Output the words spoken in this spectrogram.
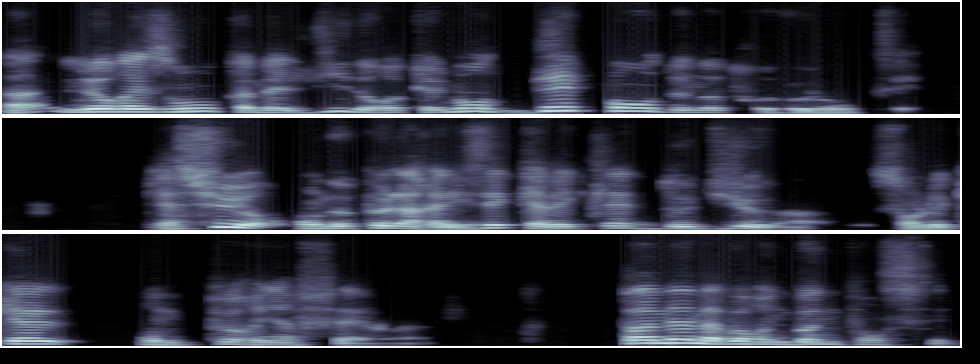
Hein, L'oraison, comme elle dit, de recueillement dépend de notre volonté. Bien sûr, on ne peut la réaliser qu'avec l'aide de Dieu, hein, sans lequel on ne peut rien faire. Hein. Pas même avoir une bonne pensée.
